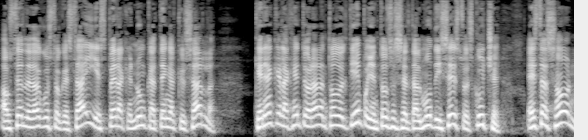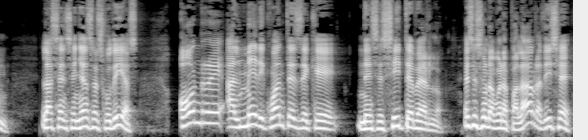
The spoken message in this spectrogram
A usted le da gusto que está ahí y espera que nunca tenga que usarla. Querían que la gente orara todo el tiempo y entonces el Talmud dice esto, escuche, estas son las enseñanzas judías. Honre al médico antes de que necesite verlo. Esa es una buena palabra. Dice,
